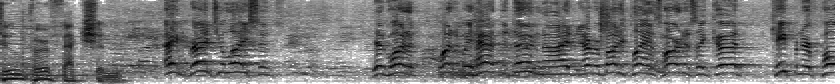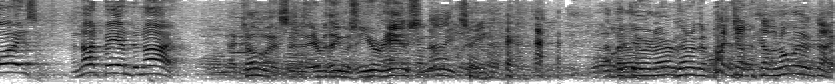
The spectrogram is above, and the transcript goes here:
to perfection. Hey, congratulations. Did what, what we had to do tonight, everybody playing as hard as they could, keeping their poise and not being denied. I told him, I said that everything was in your hands tonight, see? I bet they were nervous. There was a bunch of them coming over tonight.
